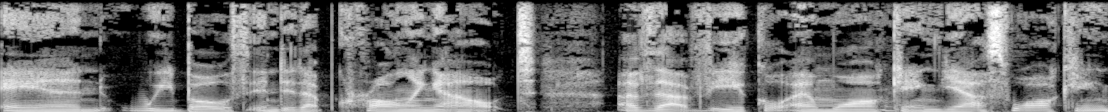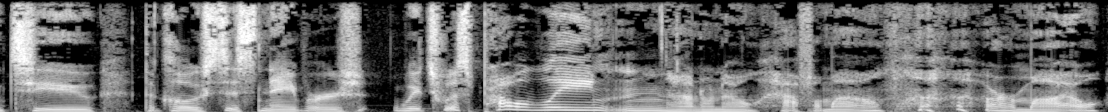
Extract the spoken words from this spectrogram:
and we both ended up crawling out of that vehicle and walking, yes, walking to the closest neighbors, which was probably, mm, I don't know, half a mile or a mile.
